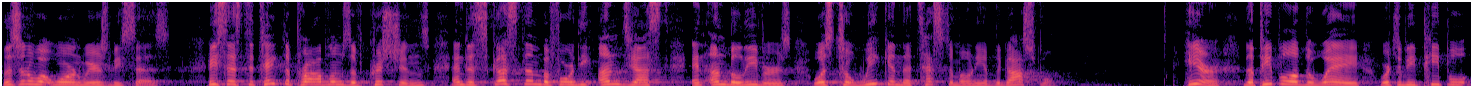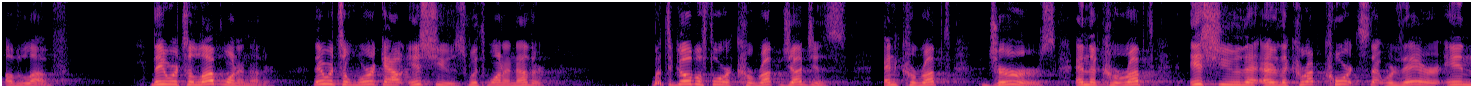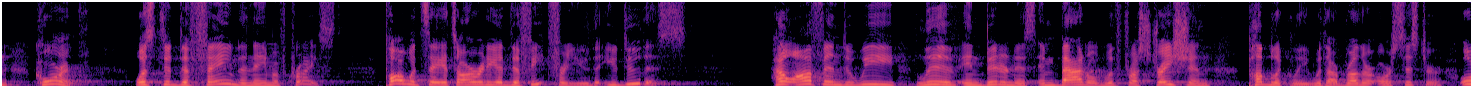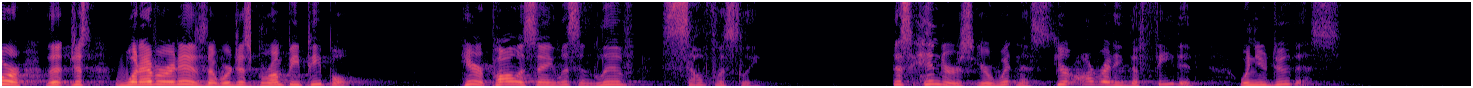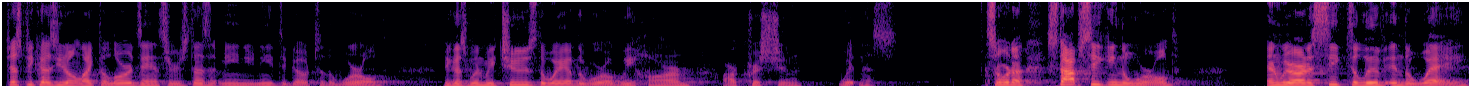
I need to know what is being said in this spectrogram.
Listen to what Warren Wiersbe says. He says to take the problems of Christians and discuss them before the unjust and unbelievers was to weaken the testimony of the gospel. Here, the people of the way were to be people of love. They were to love one another. They were to work out issues with one another. But to go before corrupt judges and corrupt jurors and the corrupt issue that or the corrupt courts that were there in Corinth was to defame the name of Christ. Paul would say it's already a defeat for you that you do this. How often do we live in bitterness, embattled with frustration, publicly with our brother or sister, or that just whatever it is that we're just grumpy people. Here, Paul is saying, listen, live selflessly. This hinders your witness. You're already defeated when you do this. Just because you don't like the Lord's answers doesn't mean you need to go to the world. Because when we choose the way of the world, we harm our Christian witness. So we're to stop seeking the world, and we are to seek to live in the way.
